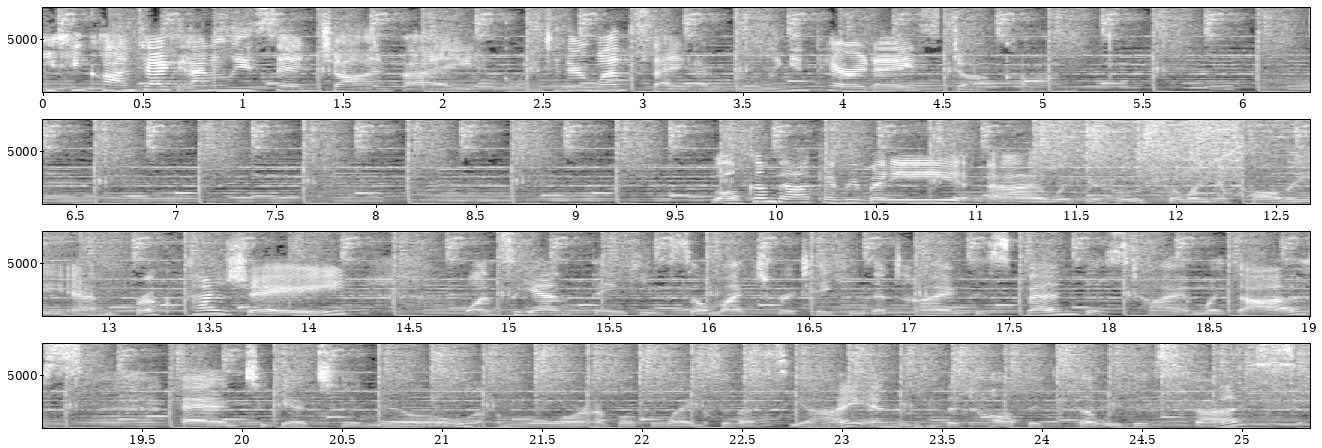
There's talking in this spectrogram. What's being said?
You can contact Annalisa and John by going to their website at rollinginparadise.com. Welcome back, everybody, uh, with your hosts, Elena Polly and Brooke Paget. Once again, thank you so much for taking the time to spend this time with us and to get to know more about the WAGs of SCI and the topics that we discuss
